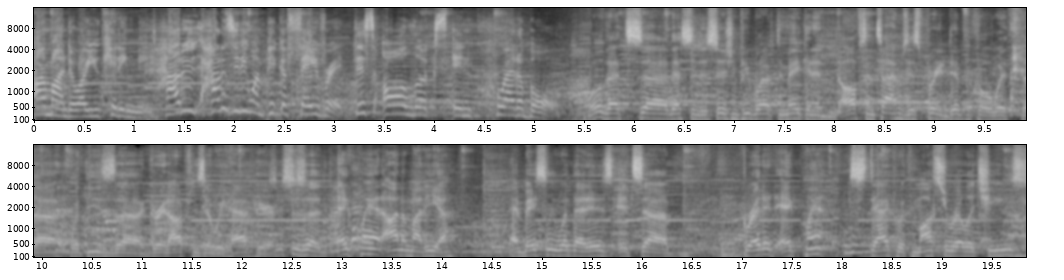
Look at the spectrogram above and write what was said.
Armando, are you kidding me? How, do, how does anyone pick a favorite? This all looks incredible. Well, that's uh, that's a decision people have to make, and it, oftentimes it's pretty difficult with uh, with these uh, great options that we have here. This is an eggplant Ana Maria, and basically what that is, it's a breaded eggplant stacked with mozzarella cheese,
